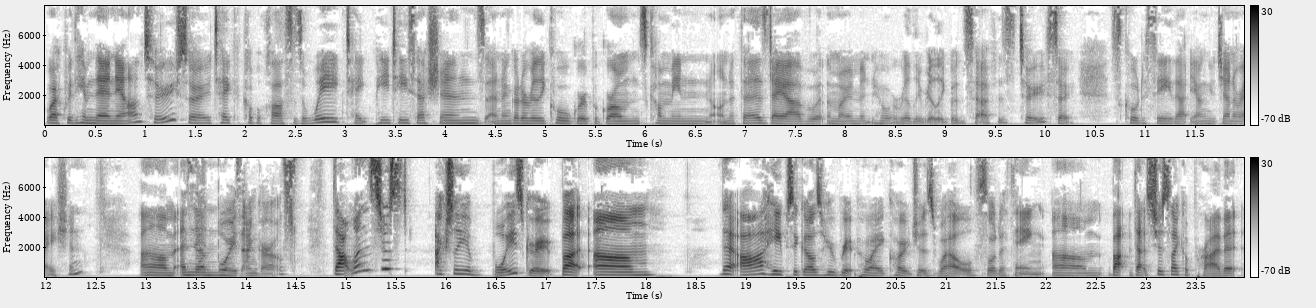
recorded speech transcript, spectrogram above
work with him there now too. So take a couple classes a week, take PT sessions, and I've got a really cool group of Groms come in on a Thursday Arvo at the moment who are really, really good surfers too. So it's cool to see that younger generation. Um, and then boys and girls. that one's just actually a boys group, but um, there are heaps of girls who rip away coach as well, sort of thing. Um, but that's just like a private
